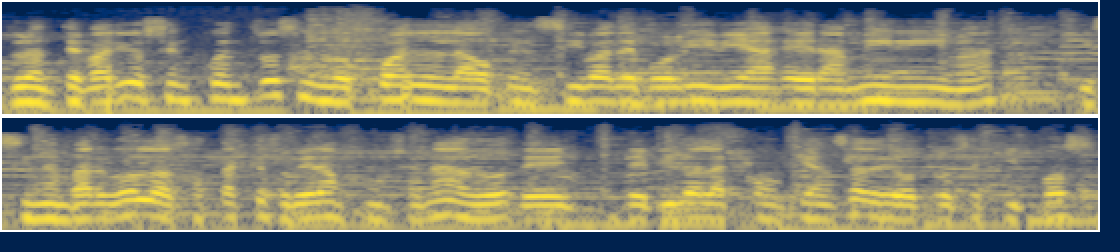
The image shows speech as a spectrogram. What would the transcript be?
durante varios encuentros, en lo cual la ofensiva de Bolivia era mínima y sin embargo los ataques hubieran funcionado de- debido a la confianza de otros equipos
